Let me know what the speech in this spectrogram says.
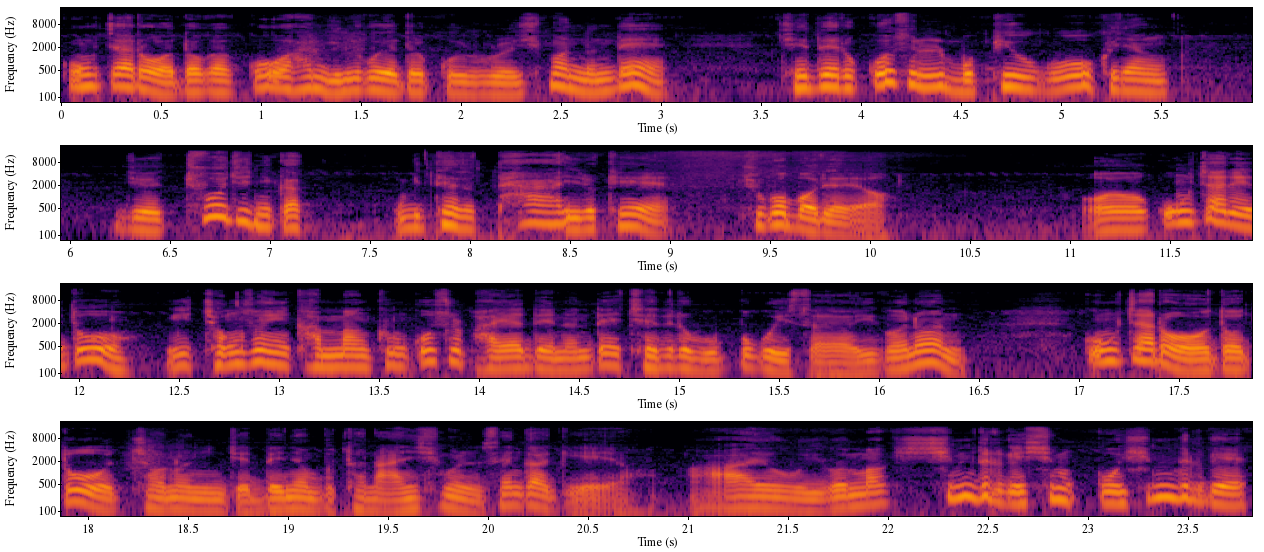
공짜로 얻어갖고 한 일곱 여덟 그루를 심었는데 제대로 꽃을 못 피우고 그냥 이제 추워지니까 밑에서 다 이렇게 죽어버려요. 어, 공짜래도 이 정성이 간 만큼 꽃을 봐야 되는데 제대로 못 보고 있어요. 이거는 공짜로 얻어도 저는 이제 내년부터는 안 심을 생각이에요. 아유, 이건 막 힘들게 심고 힘들게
